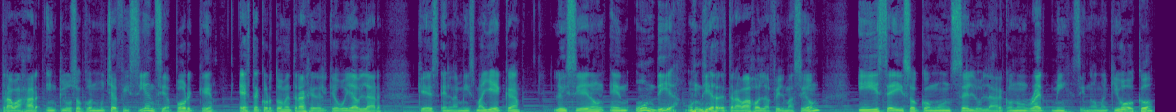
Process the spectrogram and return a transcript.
trabajar incluso con mucha eficiencia porque este cortometraje del que voy a hablar, que es en la misma yeca, lo hicieron en un día, un día de trabajo la filmación y se hizo con un celular, con un Redmi, si no me equivoco.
